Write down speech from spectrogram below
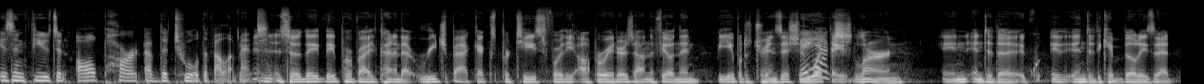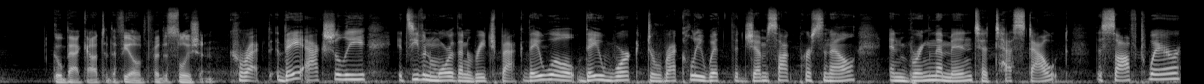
is infused in all part of the tool development. And so they, they provide kind of that reach back expertise for the operators out in the field and then be able to transition they what they learn in, into the into the capabilities that go back out to the field for the solution. Correct. They actually, it's even more than reach back. They will they work directly with the JEMSOC personnel and bring them in to test out the software.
